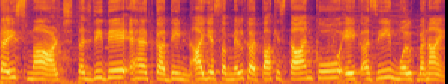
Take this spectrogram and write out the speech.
तेईस मार्च, तजदीद अहद का दिन। आइए सब मिलकर पाकिस्तान को एक अजीम मुल्क बनाएँ।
